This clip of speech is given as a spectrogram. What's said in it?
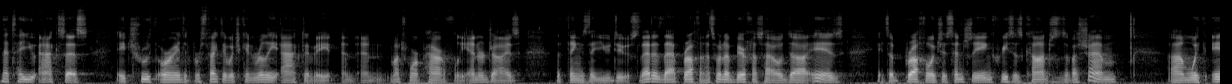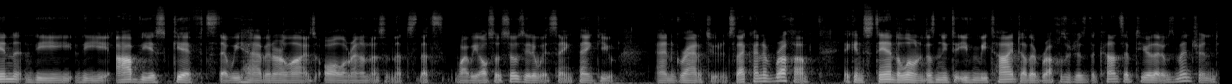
that's how you access a truth oriented perspective, which can really activate and, and much more powerfully energize the things that you do. So, that is that bracha. That's what a Birchas Ha'odah is. It's a bracha which essentially increases consciousness of Hashem um, within the the obvious gifts that we have in our lives all around us. And that's, that's why we also associate it with saying thank you and gratitude. And so, that kind of bracha, it can stand alone. It doesn't need to even be tied to other brachas, which is the concept here that it was mentioned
